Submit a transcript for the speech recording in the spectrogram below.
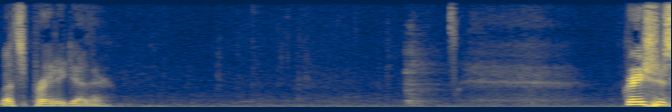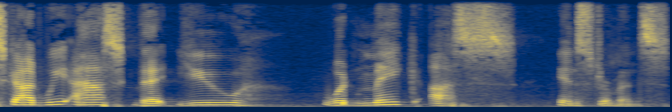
Let's pray together. Gracious God, we ask that you would make us instruments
